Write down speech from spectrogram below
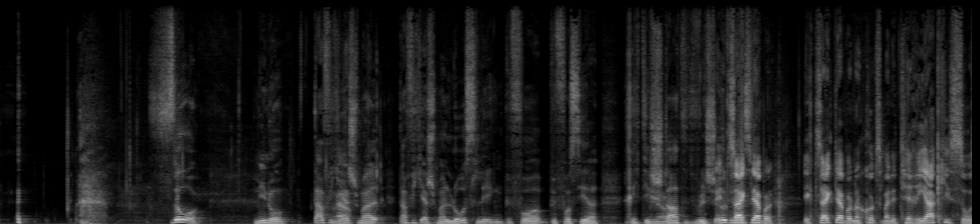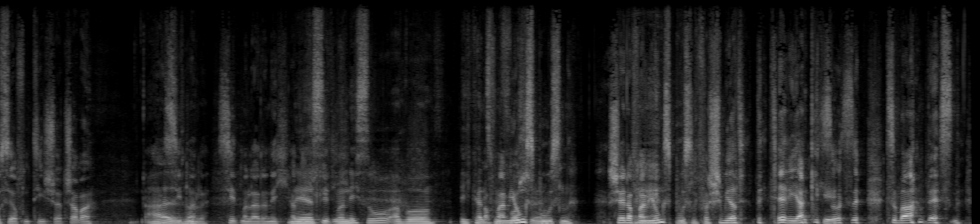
so, Nino, darf ich Ja. erstmal darf ich loslegen, bevor bevor es hier richtig Ja. startet? Willst du Ich zeig, dir aber, ich zeig dir aber noch kurz meine Teriyaki-Soße auf dem T-Shirt. Schau mal. Das sieht, man, sieht man leider nicht. Hab nee, ich das sieht man nicht so, aber ich kann es Auf meinem. Jungsbusen. Schön auf meinem Jungsbusen verschmiert. Die Teriyaki-Soße zum Abendessen.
